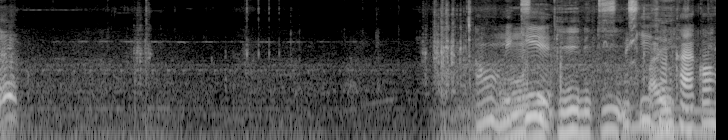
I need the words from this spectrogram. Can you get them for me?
ยเอ้านิกกี้กี้นิกกี้นิกกี้ชนขากล้อง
